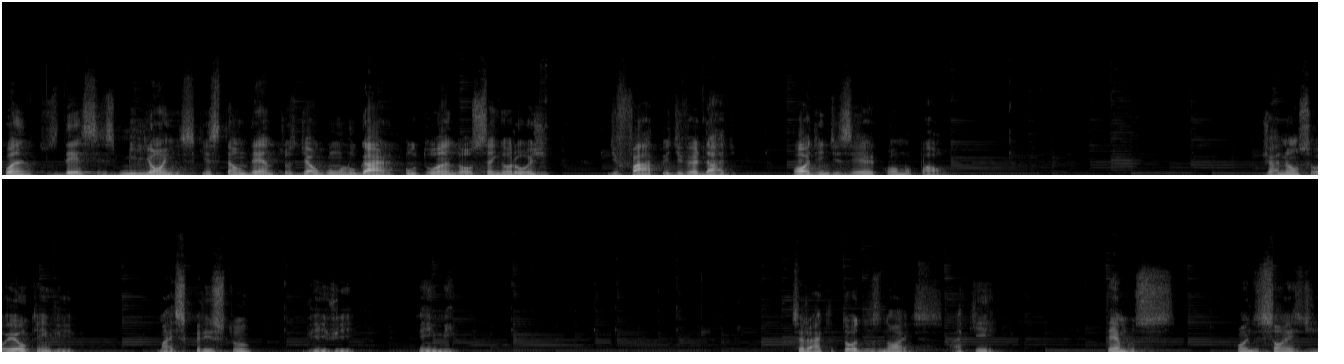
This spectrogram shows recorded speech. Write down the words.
Quantos desses milhões que estão dentro de algum lugar cultuando ao Senhor hoje, de fato e de verdade, podem dizer como Paulo: Já não sou eu quem vive, mas Cristo vive em mim. Será que todos nós aqui temos condições de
